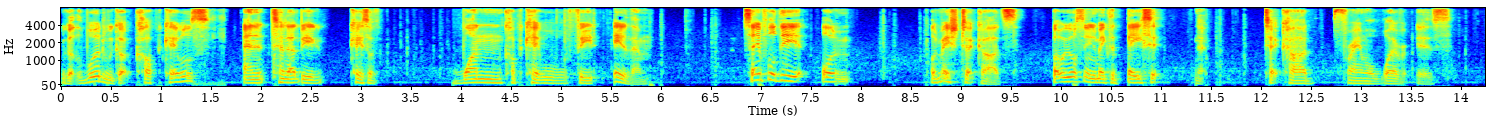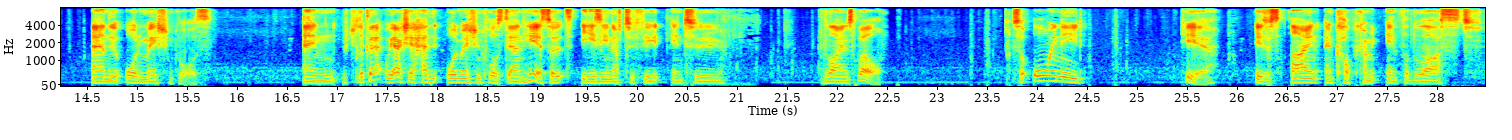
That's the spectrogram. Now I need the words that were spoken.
We've got the wood, we've got copper cables, and it turned out to be a case of one copper cable will feed eight of them. Same for the autom automation tech cards. But we also need to make the basic no, tech card frame or whatever it is. And the automation cores. And if you look at that, we actually had the automation cores down here, so it's easy enough to feed into the line as well. So all we need here is just iron and copper coming in for the last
